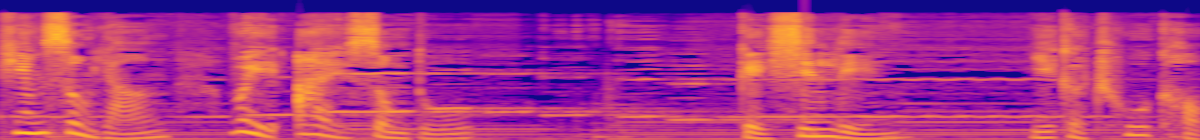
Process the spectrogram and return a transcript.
听宋阳为爱诵读，给心灵一个出口。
